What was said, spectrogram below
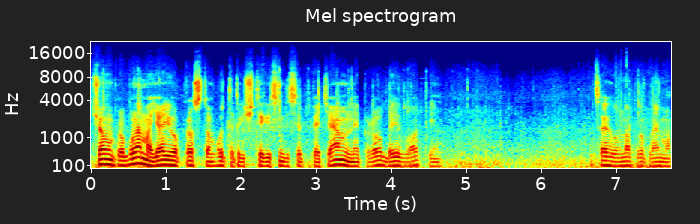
В чому проблема? Я його просто мульти 3475М не пробивати. Це головна проблема.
